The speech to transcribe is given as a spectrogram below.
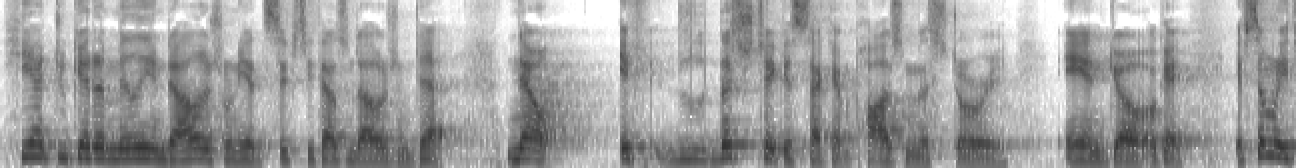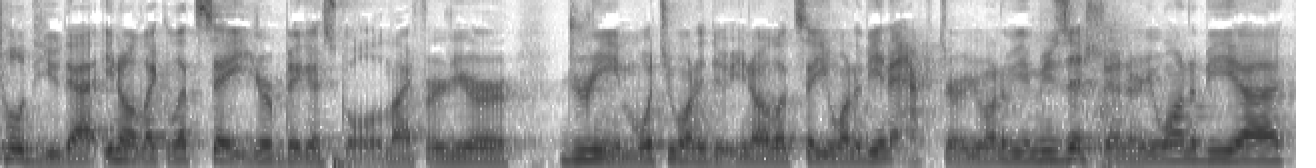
he had to get a million dollars when he had $60,000 in debt. Now, if let's just take a second, pause from the story and go, okay, if somebody told you that, you know, like let's say your biggest goal in life or your dream, what you want to do, you know, let's say you want to be an actor, you want to be a musician, or you want to be a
